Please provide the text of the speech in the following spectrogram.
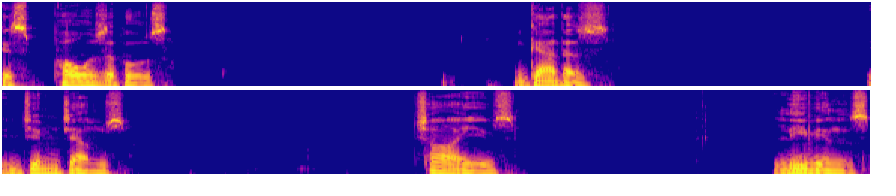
disposables gathers jim jams chives leavings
